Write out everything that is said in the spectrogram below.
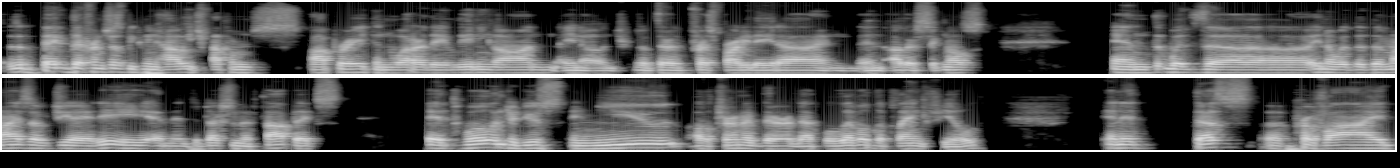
there's a big differences between how each platforms operate and what are they leaning on, you know, in terms of their first party data and, and other signals. And with the, you know, with the demise of GAID and the introduction of topics, it will introduce a new alternative there that will level the playing field. And it does uh, provide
